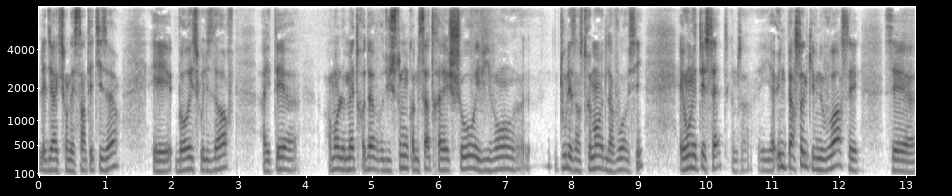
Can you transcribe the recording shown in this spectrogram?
les directions des synthétiseurs. Et Boris Wilsdorf a été euh, vraiment le maître d'œuvre du son comme ça, très chaud et vivant, euh, tous les instruments et de la voix aussi. Et on était sept comme ça. Il y a une personne qui est venue voir, c'est c'est euh,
